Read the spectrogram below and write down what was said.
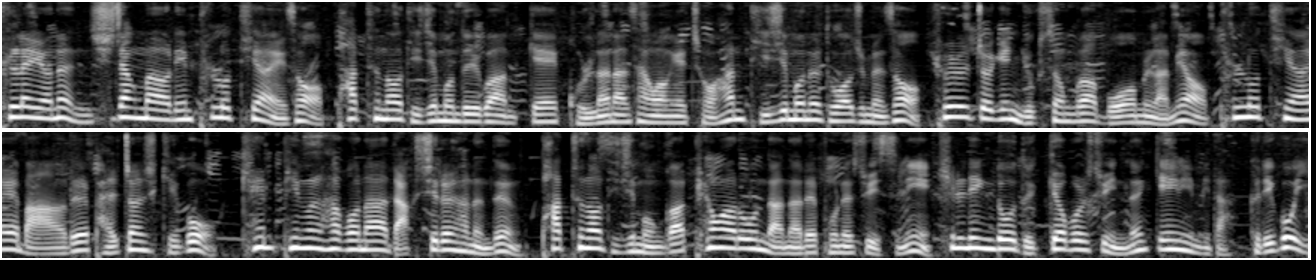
플레이어는 시장 마을인 플로티아에서 파트너 디지몬들과 함께 곤란한 상황에 처한 디지몬을 도와주면서 효율적인 육성과 모험을 하며 플로티아의 마을을 발전시키고 캠핑을 하거나 낚시를 하는 등 파트너 디지몬과 평화로운 나날을 보낼 수 있으니 힐링도 느껴볼 수 있는 게임입니다. 그리고 이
